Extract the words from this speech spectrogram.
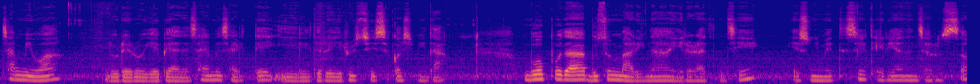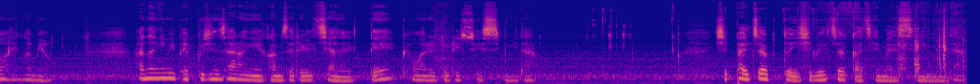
찬미와 노래로 예배하는 삶을 살 때 이 일들을 이룰 수 있을 것입니다. 무엇보다 무슨 말이나 일을 하든지 예수님의 뜻을 대리하는 자로서 행하며 하나님이 베푸신 사랑에 감사를 잃지 않을 때 평화를 누릴 수 있습니다. 18절부터 21절까지의 말씀입니다.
